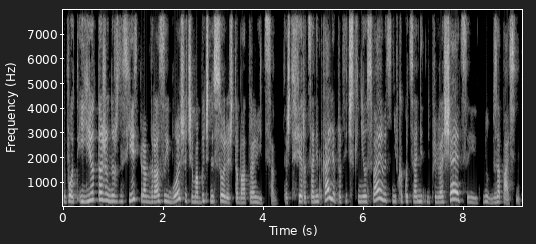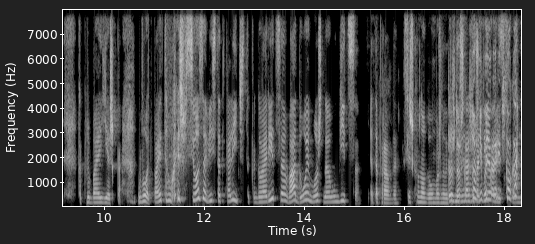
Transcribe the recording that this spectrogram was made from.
Вот, и ее тоже нужно съесть прям в разы больше, чем обычной соли, чтобы отравиться. Потому что ферроцианид калия практически не усваивается, ни в какой цианид не превращается и ну, безопасен, как любая ешка. Вот, поэтому, конечно, все зависит от количества. Как говорится, водой можно убиться. Это правда. Слишком много можно выпить. Тоже, тоже, скажу, тоже не будем говорить, сколько.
